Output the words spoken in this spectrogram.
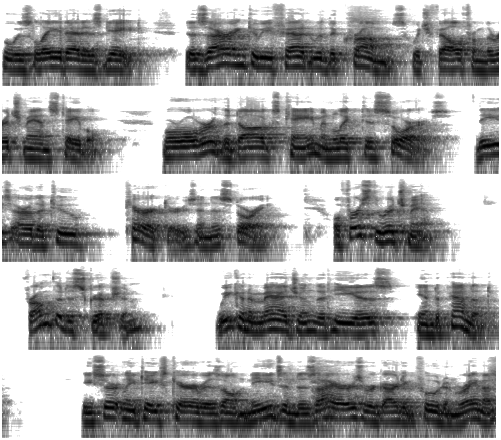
who was laid at his gate, desiring to be fed with the crumbs which fell from the rich man's table. Moreover, the dogs came and licked his sores. These are the two characters in this story. Well, first, the rich man. From the description, we can imagine that he is independent. He certainly takes care of his own needs and desires regarding food and raiment.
